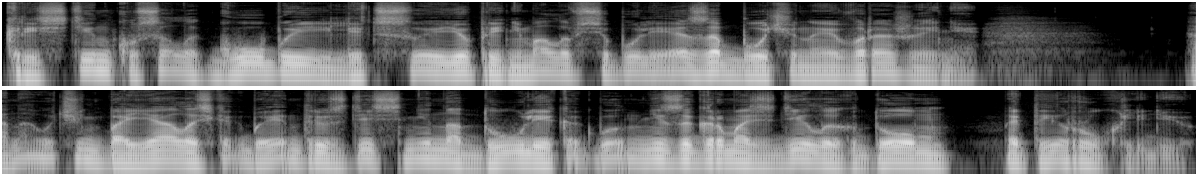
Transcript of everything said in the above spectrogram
Кристин кусала губы, и лицо ее принимало все более озабоченное выражение — она очень боялась, как бы Эндрю здесь не надули, как бы он не загромоздил их дом этой рухлядью.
